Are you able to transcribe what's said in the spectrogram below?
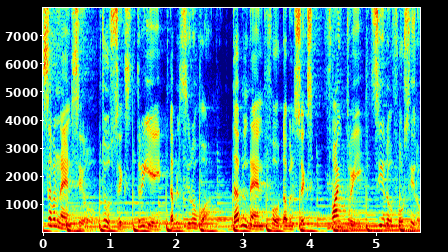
Seven nine zero two six three eight double zero one double nine four double six five three zero four zero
